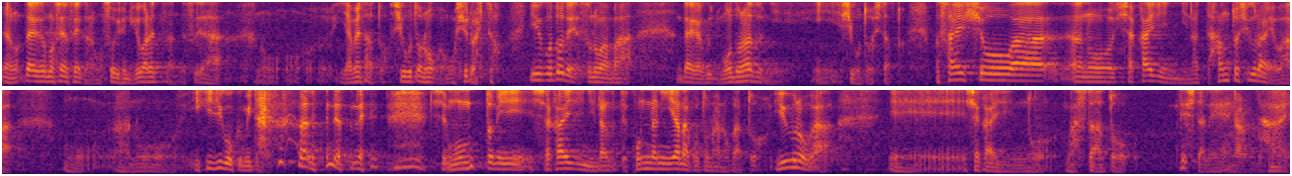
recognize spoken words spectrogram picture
あの大学の先生からもそういうふうに言われてたんですが辞めたと仕事の方が面白いということでそのまま大学に戻らずに仕事をしたと。最初はあの社会人になって半年ぐらいはもうあの生き地獄みたいな感じですね本当に社会人になるってこんなに嫌なことなのかというのが、えー、社会人の、まあ、スタートでしたね。なるほど、はい、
